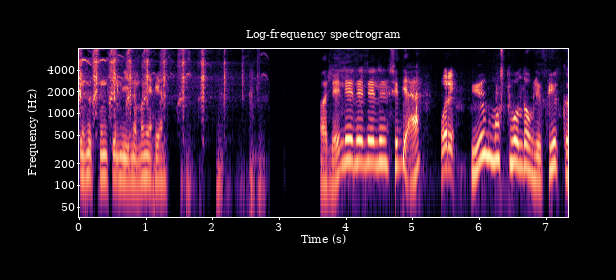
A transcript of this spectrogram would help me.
ತಿಂದು ತಿಂದು ತಿಂದು ಈ ನಮ್ಮನೆ ಆಗ್ಯಾನ. ಲೇ ಸಿದ್ಯಾ? ಓರಿ ಏನು ಮಸ್ತ್ ಬಂದವ್ಲಿ ಪೀಕ್?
